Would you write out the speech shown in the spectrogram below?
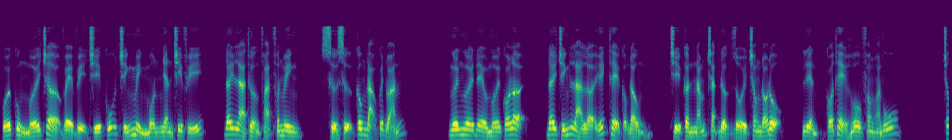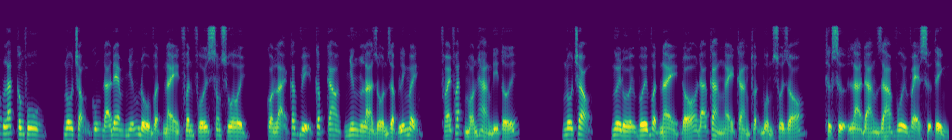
cuối cùng mới trở về vị trí cũ chính mình môn nhân chi phí, đây là thưởng phạt phân minh, xử sự công đạo quyết đoán. Người người đều mới có lợi, đây chính là lợi ích thể cộng đồng, chỉ cần nắm chặt được rồi trong đó độ, liền có thể hô phong hoán vũ. Chốc lát công phu, nô trọng cũng đã đem những đồ vật này phân phối xong xuôi, còn lại các vị cấp cao nhưng là dồn dập lĩnh mệnh, phái phát món hàng đi tới. Nô trọng, ngươi đối với vật này đó đã càng ngày càng thuận buồm xuôi gió, thực sự là đáng giá vui vẻ sự tình.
